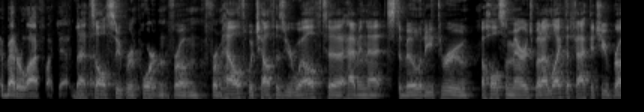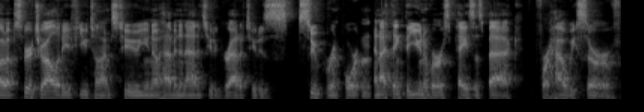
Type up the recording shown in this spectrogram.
a better life like that. That's all super important from from health, which health is your wealth, to having that stability through a wholesome marriage. But I like the fact that you brought up spirituality a few times too. You know, having an attitude of gratitude is super important. And I think the universe pays us back for how we serve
